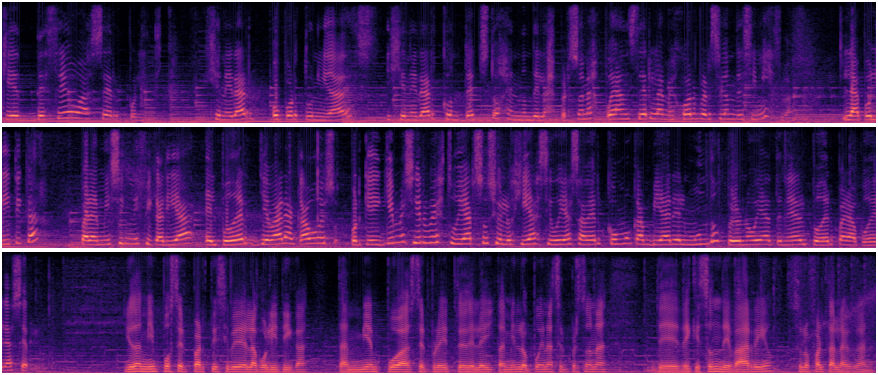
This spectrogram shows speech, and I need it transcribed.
que deseo hacer política, generar oportunidades y generar contextos en donde las personas puedan ser la mejor versión de sí mismas. La política para mí significaría el poder llevar a cabo eso, porque ¿de qué me sirve estudiar sociología si voy a saber cómo cambiar el mundo, pero no voy a tener el poder para poder hacerlo? Yo también puedo ser partícipe de la política, también puedo hacer proyectos de ley, también lo pueden hacer personas de, de que son de barrio, solo faltan las ganas.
